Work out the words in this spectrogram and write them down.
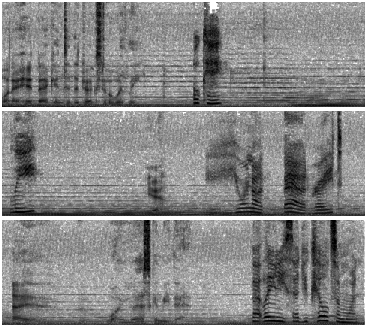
Wanna head back into the drugstore with me? Okay. Lee, Yeah. you're not bad, right? I, uh, why are you asking me that? That lady said you killed someone.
